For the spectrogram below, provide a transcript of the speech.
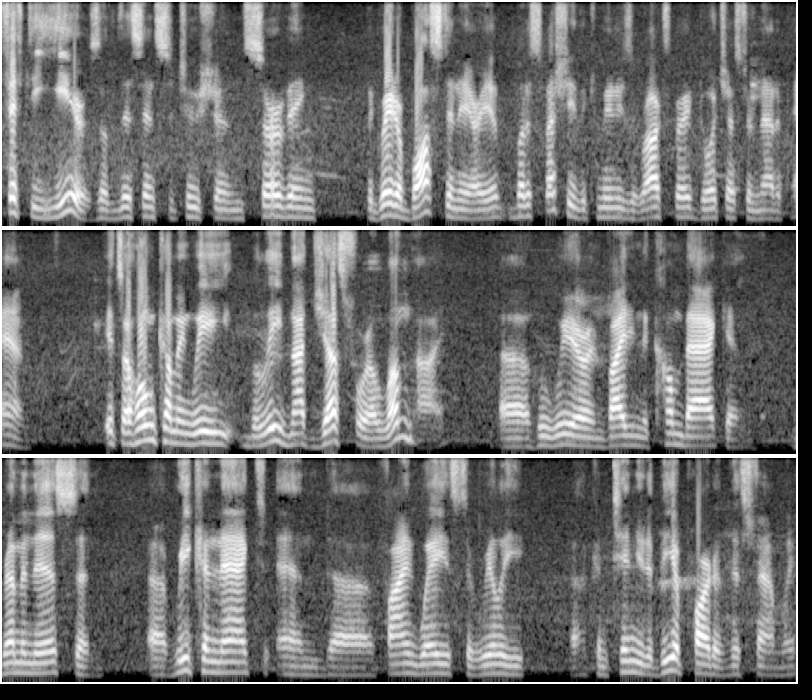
50 years of this institution serving the greater Boston area, but especially the communities of Roxbury, Dorchester, and Mattapan. It's a homecoming we believe not just for alumni, uh, who we are inviting to come back and reminisce and uh, reconnect and uh, find ways to really uh, continue to be a part of this family,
